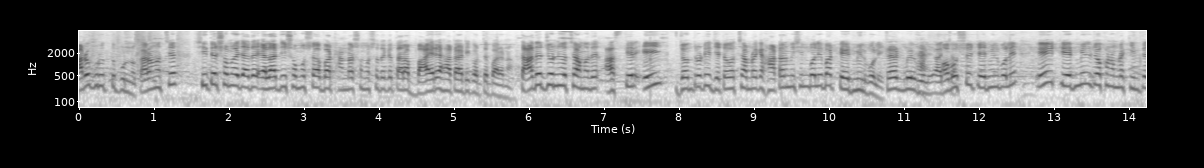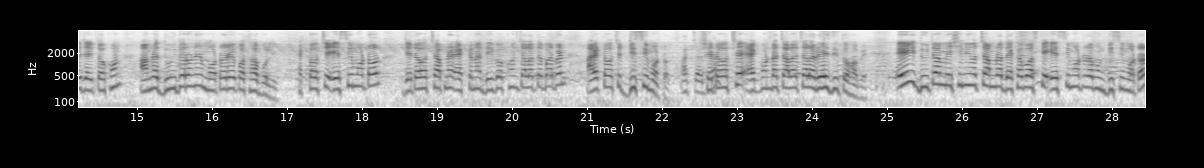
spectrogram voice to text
আরও গুরুত্বপূর্ণ। কারণ হচ্ছে শীতের সময় যাদের অ্যালার্জি সমস্যা বা ঠান্ডার সমস্যা থেকে তারা বাইরে হাঁটাহাঁটি করতে পারে না। তাদের জন্য হচ্ছে আমাদের আজকের এই যন্ত্রটি যেটা হচ্ছে আমরাকে হাঁটার মেশিন বলি বা ট্রেডমিল বলি। ট্রেডমিল বলি হ্যাঁ, আচ্ছা। অবশ্যই ট্রেডমিল বলি। এই ট্রেডমিল যখন আমরা কিনতে যাই তখন আমরা দুই ধরনের মোটরের কথা বলি। একটা হচ্ছে এসি মোটর যেটা হচ্ছে আপনার একটানা দীর্ঘক্ষণ চালাতে পারবেন আর একটা হচ্ছে ডিসি মোটর। আচ্ছা আচ্ছা। সেটা হচ্ছে এক ঘণ্টা চালা চালা রেস দিতে হবে। এই দুইটা মেশিনই হচ্ছে আমরা দেখাবো আজকে এসি মোটর এবং ডিসি মোটর।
